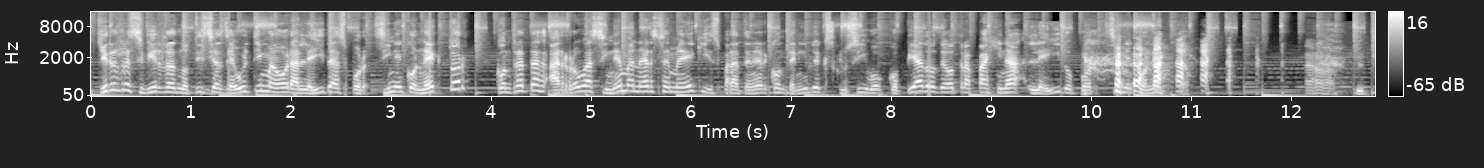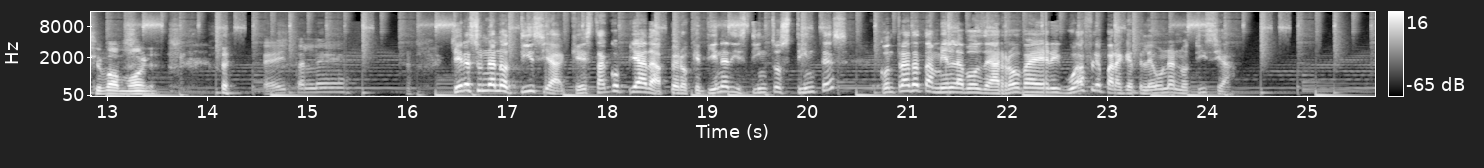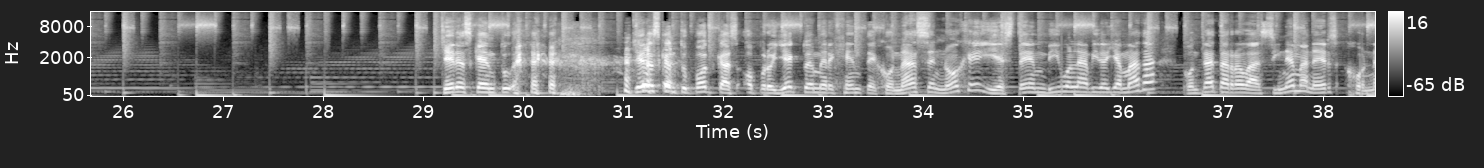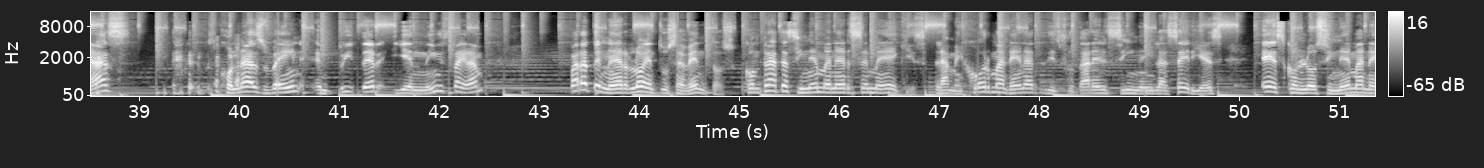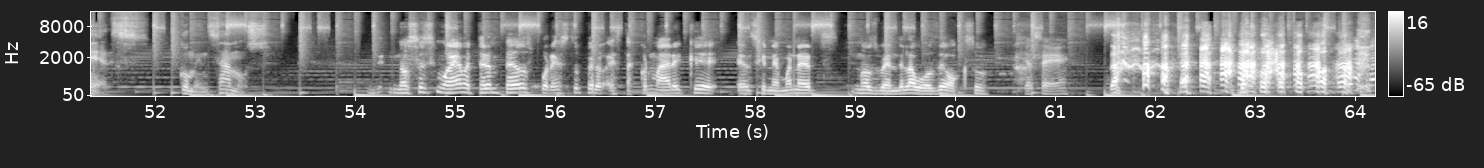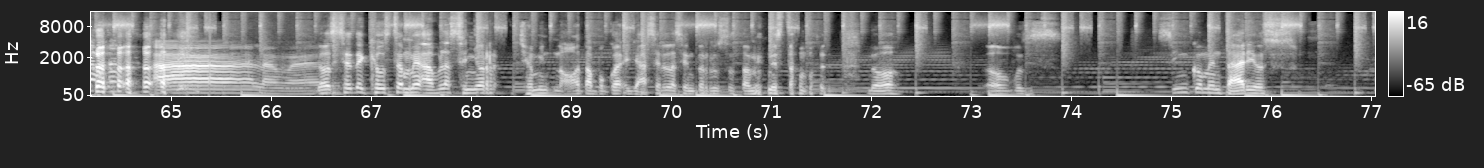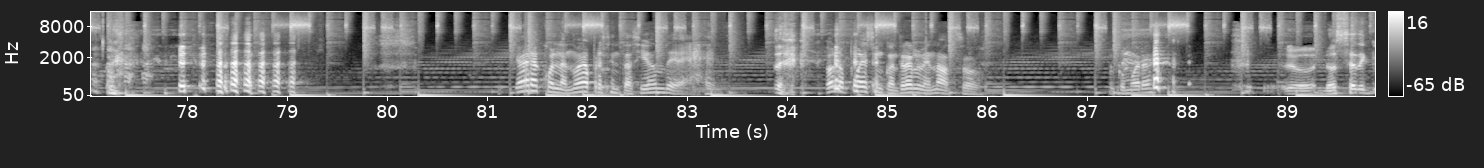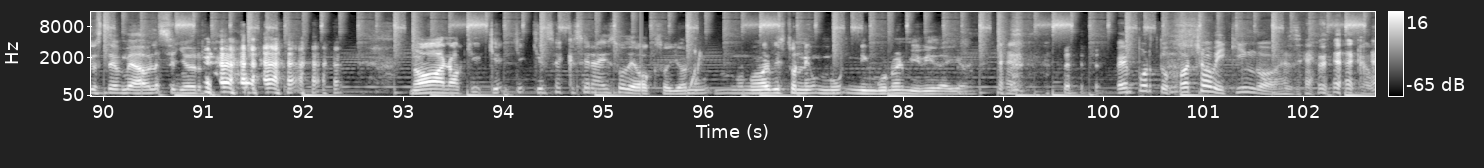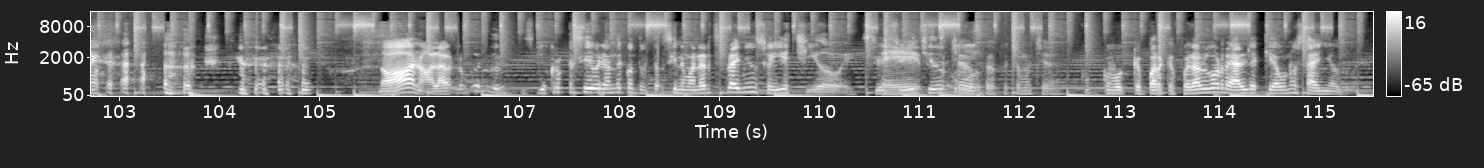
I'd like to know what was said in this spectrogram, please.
¿Quieres recibir las noticias de última hora leídas por Cine Connector? Contrata arroba CinemaNerdsMX para tener contenido exclusivo copiado de otra página leído por Cine Connector. Pinche mamón. ¿Quieres una noticia que está copiada pero que tiene distintos tintes? Contrata también la voz de arroba Eric Waffle para que te lea una noticia. ¿Quieres que en tu ¿Quieres que en tu podcast o proyecto emergente Jonás se enoje y esté en vivo en la videollamada? Contrata arroba Cinemaners Jonás Jonás Bain en Twitter y en Instagram para tenerlo en tus eventos. Contrata Cinema Nerds MX. La mejor manera de disfrutar el cine y las series es con los Cinema Nerds. Comenzamos. No sé si me voy a meter en pedos por esto, pero está con madre que en Cinema Nerds nos vende la voz de Oxo. Ya sé. ah, la madre. No sé de qué usted me habla, señor Chami. No, tampoco. Ya hacer el acento ruso también está mal. No. No, pues. Sin comentarios. Y ahora con la nueva presentación de. Solo puedes encontrarlo en Oxxo. ¿O ¿Cómo era? No, no sé de qué usted me habla, señor. No, no, ¿qui- qui- qui- ¿quién, sabe qué será eso de Oxo? Yo no, no- no he visto ni- ninguno en mi vida. Yo. Ven por tu jocho vikingo. No, no, la- la- yo creo que sí deberían de contratar. Cinema Nerds Premium se oye chido, güey. Sí, se oye chido como, escucha- muy chido. Como que para que fuera algo real de aquí a unos años, güey.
